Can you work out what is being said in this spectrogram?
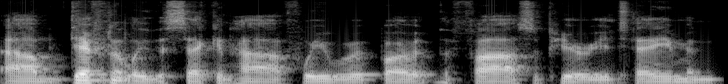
um, definitely the second half, we were both the far superior team, and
